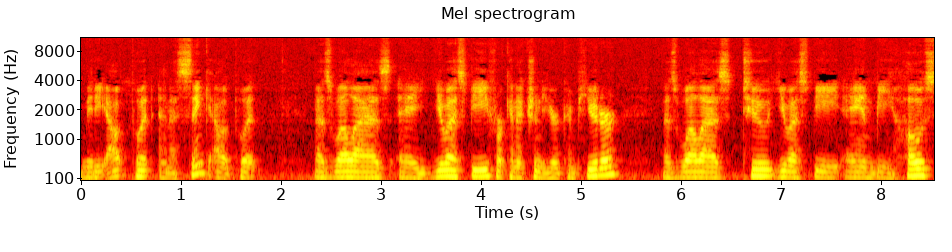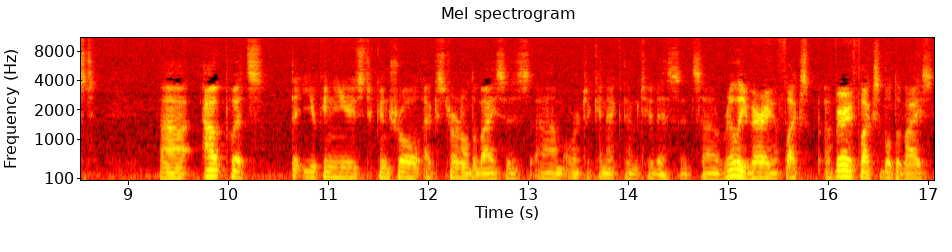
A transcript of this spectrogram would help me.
MIDI output, and a sync output, as well as a USB for connection to your computer, as well as two USB A and B host uh, outputs that you can use to control external devices um, or to connect them to this. It's a really very a, flex, a very flexible device.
